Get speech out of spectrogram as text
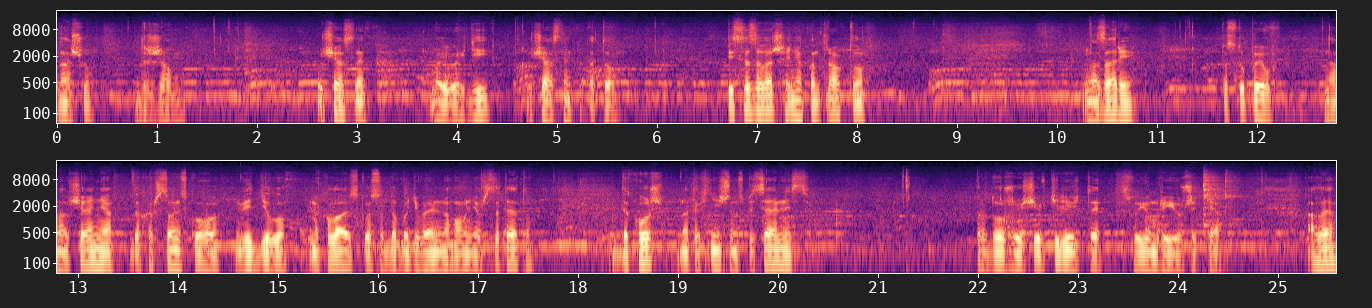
нашу державу. Учасник бойових дій, учасник АТО. Після завершення контракту Назарій поступив на навчання до Херсонського відділу Миколаївського суднобудівельного університету, також на технічну спеціальність, продовжуючи втілювати свою мрію в життя. Але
